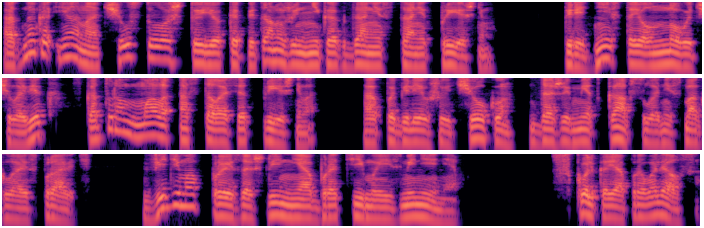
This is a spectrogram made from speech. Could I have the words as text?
Однако и она чувствовала, что ее капитан уже никогда не станет прежним. Перед ней стоял новый человек, котором мало осталось от прежнего, а побелевшую челку даже медкапсула не смогла исправить. Видимо, произошли необратимые изменения. Сколько я провалялся?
